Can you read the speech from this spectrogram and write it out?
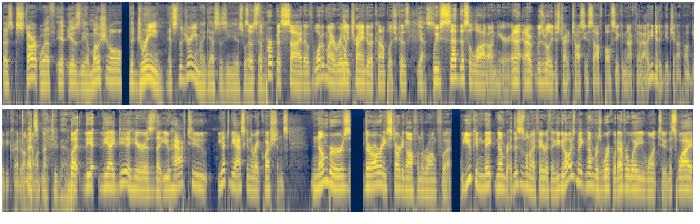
uh, start with. It is the emotional, the dream. It's the dream, I guess, is the easiest way. So it's the it. purpose side of what am I really Yep. trying to accomplish? Because Yes. we've said this a lot on here, and I, and I was really just trying to toss you a softball so you can knock that out. You did a good job. I'll give you credit on That's that one. not too bad. But the the idea here is that you have to you have to be asking the right questions. Numbers they're already starting off on the wrong foot. You can make number. This is one of my favorite things. You can always make numbers work whatever way you want to. This is why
